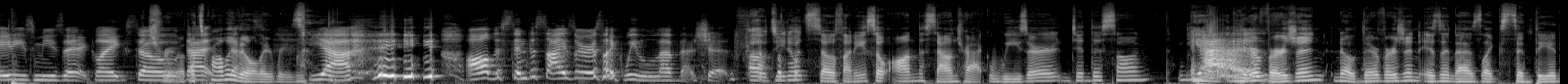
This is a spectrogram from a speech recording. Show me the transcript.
80s music. Like, so True. that- that's probably the only reason. Yeah. All the synthesizers, like, we love that shit. Oh, do you know what's so funny? So on the soundtrack, Weezer did this song. and Their version, no, their version isn't as like Cynthian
